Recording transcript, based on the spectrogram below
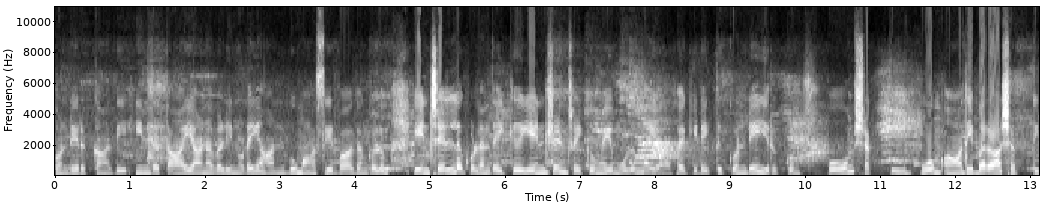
கொண்டிருக்காதே. இந்த தாயானவளினுடைய அன்பும் ஆசீர்வாதங்களும் என் செல்ல குழந்தைக்கு என்றென்றைக்குமே முழுமையாக கிடைத்து கொண்டே இருக்கும். ஓம் சக்தி! ஓம் ஆதிபராசக்தி!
